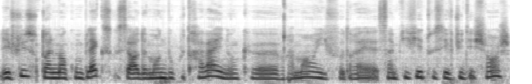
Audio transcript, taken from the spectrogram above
les flux sont tellement complexes que ça leur demande beaucoup de travail. Donc, euh, vraiment, il faudrait simplifier tous ces flux d'échange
